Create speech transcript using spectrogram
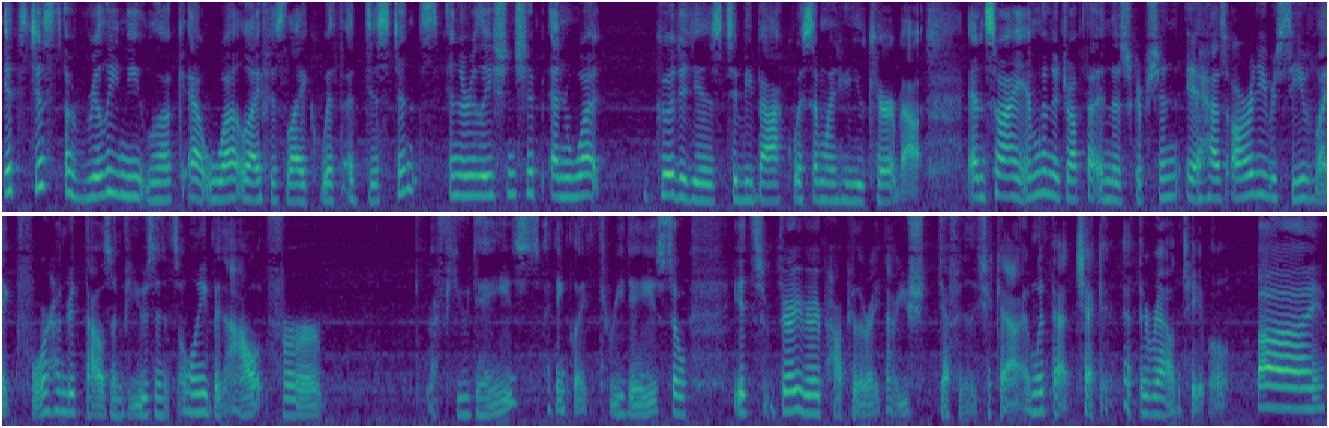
it's just a really neat look at what life is like with a distance in a relationship and what good it is to be back with someone who you care about. And so I am going to drop that in the description. It has already received like 400,000 views and it's only been out for a few days, I think like three days. So it's very, very popular right now. You should definitely check it out. And with that, check it at the round table. Bye.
